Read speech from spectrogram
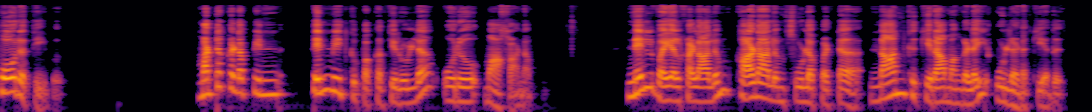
போரத்தீவு. மட்டக்களப்பின் தென்மேற்கு பக்கத்தில் உள்ள ஒரு மாகாணம். நெல் வயல்களாலும் காடாலும் சூழப்பட்ட நான்கு கிராமங்களை உள்ளடக்கியது.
